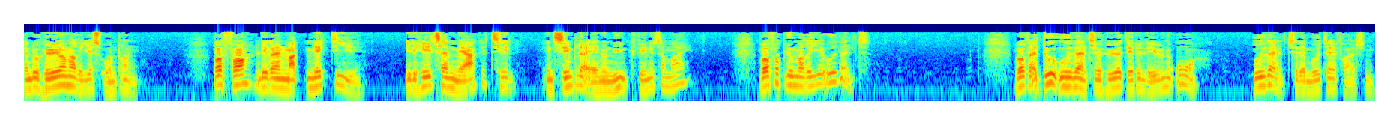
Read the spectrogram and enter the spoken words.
Kan du høre Marias undren? Hvorfor lægger den mægtige i det hele taget mærke til en simpel og anonym kvinde som mig? Hvorfor blev Maria udvalgt? Hvorfor er du udvalgt til at høre dette levende ord? Udvalgt til at modtage frelsen?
